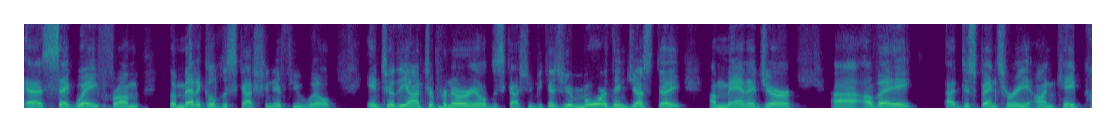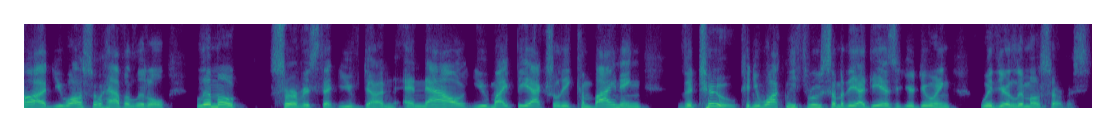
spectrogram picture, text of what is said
uh, segue from the medical discussion, if you will, into the entrepreneurial discussion because you're more than just a, a manager uh, of a, a dispensary on Cape Cod. You also have a little limo service that you've done. And now you might be actually combining the two. Can you walk me through some of the ideas that you're doing with your limo service?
